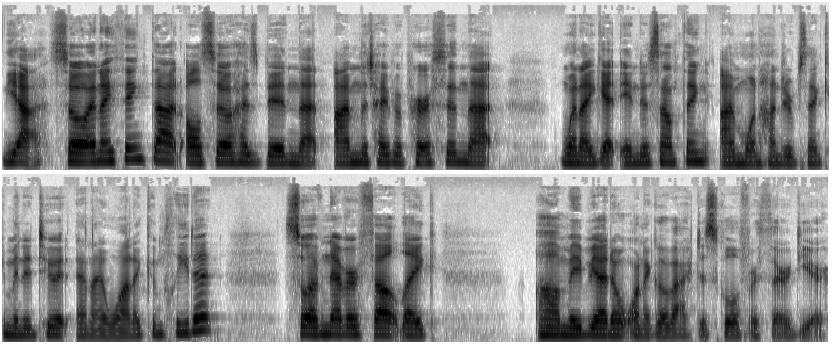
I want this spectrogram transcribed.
Yeah. So and I think that also has been that I'm the type of person that when I get into something, I'm 100% committed to it and I want to complete it. So I've never felt like oh, maybe I don't want to go back to school for third year.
